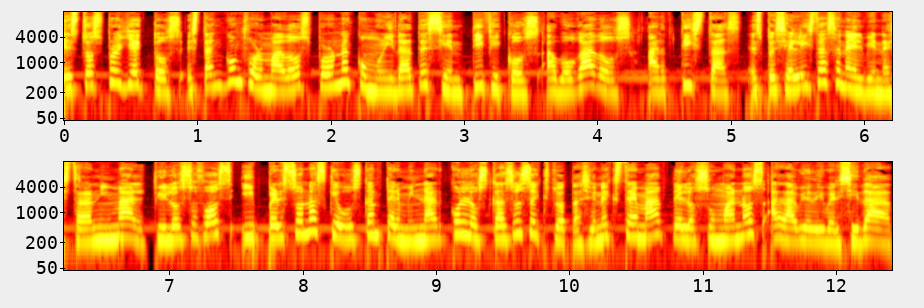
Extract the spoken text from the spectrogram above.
Estos proyectos están conformados por una comunidad de científicos, abogados, artistas, especialistas en el bienestar animal, filósofos y personas que buscan terminar con los casos de explotación extrema de los humanos a la biodiversidad.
